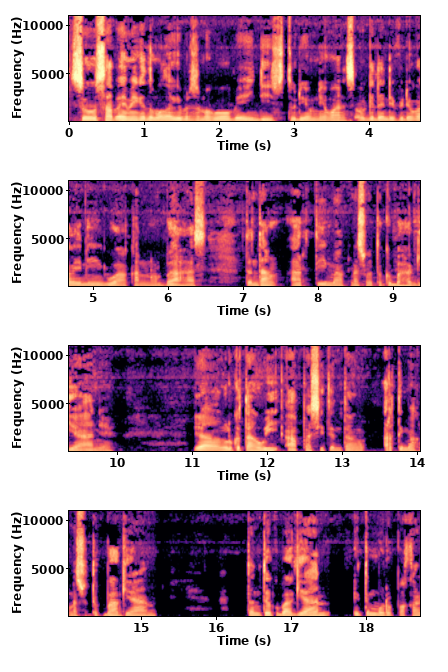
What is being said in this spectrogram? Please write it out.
So, sub Emi ketemu lagi bersama Obi di Studio Newans. Oke, dan di video kali ini gue akan ngebahas tentang arti makna suatu kebahagiaan ya. Yang lu ketahui apa sih tentang arti makna suatu kebahagiaan? Tentu kebahagiaan itu merupakan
